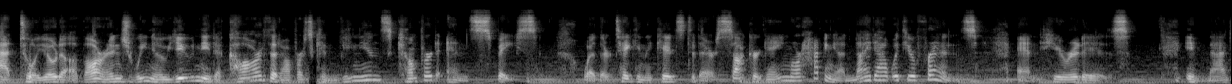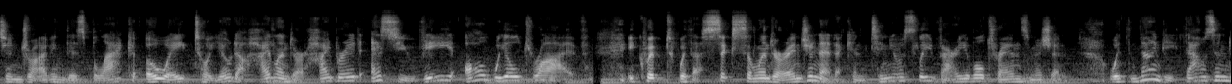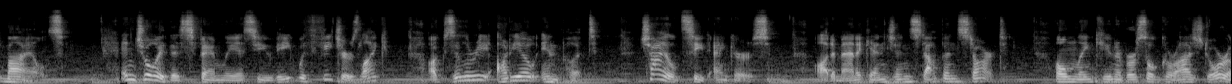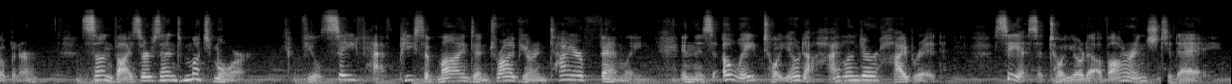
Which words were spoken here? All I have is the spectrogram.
At Toyota of Orange, we know you need a car that offers convenience, comfort, and space. Whether taking the kids to their soccer game or having a night out with your friends. And here it is. Imagine driving this black 08 Toyota Highlander Hybrid SUV all wheel drive, equipped with a six cylinder engine and a continuously variable transmission, with 90,000 miles. Enjoy this family SUV with features like auxiliary audio input, child seat anchors, automatic engine stop and start, HomeLink universal garage door opener, sun visors, and much more. Feel safe, have peace of mind, and drive your entire family in this 08 Toyota Highlander Hybrid. See us at Toyota of Orange today.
